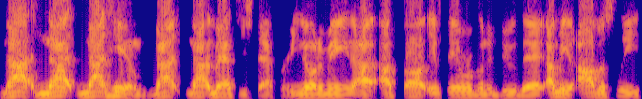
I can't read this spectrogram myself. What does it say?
Not not not him, not not Matthew Stafford. You know what I mean? I, I thought if they were going to do that, I mean, obviously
